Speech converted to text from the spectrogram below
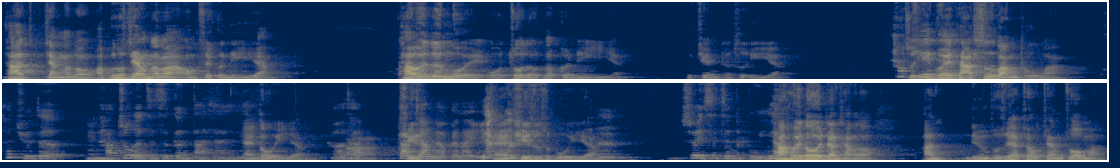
他讲了说啊，不是这样的吗？哦，水跟你一样。他会认为我做的都跟你一样，不见得是一样，是他是因为他四方土嘛，他觉得嗯他做的只是跟大家一哎，样，都一样。可是他啊大家没有跟他一样。哎，其实是不一样的。所以是真的不一样。他会都会这样想说：啊，你们不是要这这样做吗？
